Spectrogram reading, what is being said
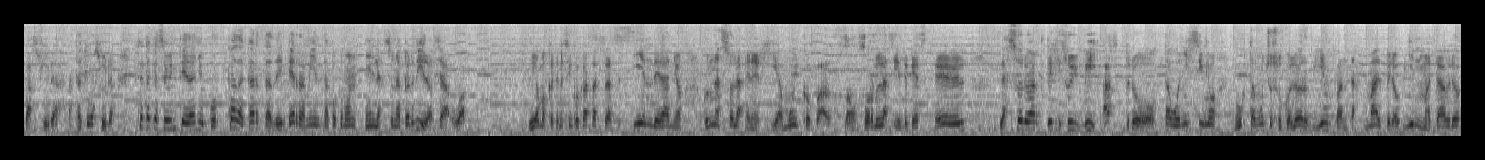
basura, ataque basura. Este ataque hace 20 de daño por cada carta de herramienta Pokémon en la zona perdida, o sea, wow. Digamos que tenés 5 cartas, te hace 100 de daño con una sola energía, muy copado. Vamos por la siguiente que es el la Zoroark de Hisui B Astro. Está buenísimo. Me gusta mucho su color bien fantasmal pero bien macabro.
